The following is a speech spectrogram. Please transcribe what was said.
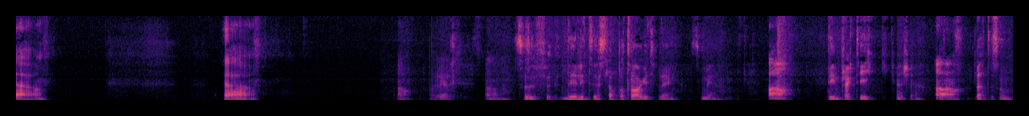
Uh, uh, ja, det är spännande. Så det- det är lite slappa taget för dig som är Ja, din praktik kanske. ja, lät det som.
